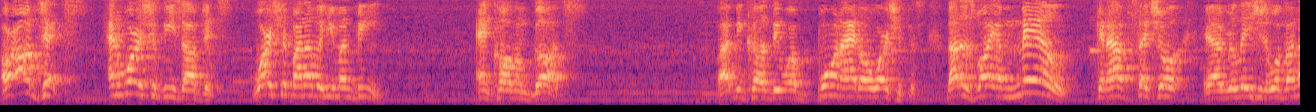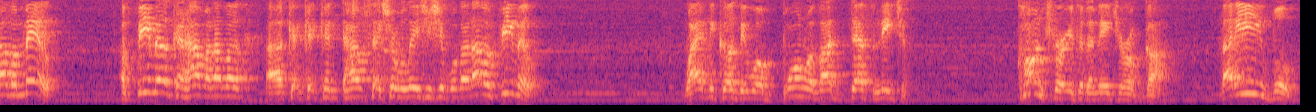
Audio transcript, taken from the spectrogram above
or objects and worship these objects. Worship another human being and call them gods. Why? Because they were born idol worshippers. That is why a male can have sexual uh, relationship with another male. A female can have another uh, can, can have sexual relationship with another female. Why? Because they were born with that death nature, contrary to the nature of God. That evil,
